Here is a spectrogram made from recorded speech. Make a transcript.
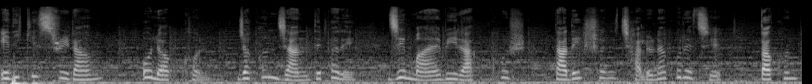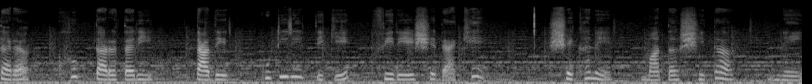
এদিকে শ্রীরাম ও লক্ষণ যখন জানতে পারে যে মায়াবী রাক্ষস তাদের সাথে ছলনা করেছে, তখন তারা খুব তাড়াতাড়ি তাদের কুটিরের দিকে ফিরে এসে দেখে, সেখানে মাতা সীতা নেই।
